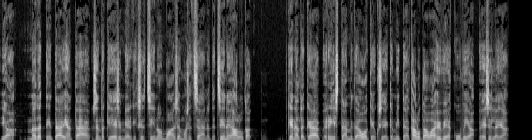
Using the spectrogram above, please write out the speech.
Ja me otettiin tämä ihan tähän sen takia esimerkiksi, että siinä on vain semmoiset säännöt, että siinä ei haluta keneltäkään riistää mitään oikeuksia eikä mitään. Että halutaan vain hyviä kuvia esille ja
